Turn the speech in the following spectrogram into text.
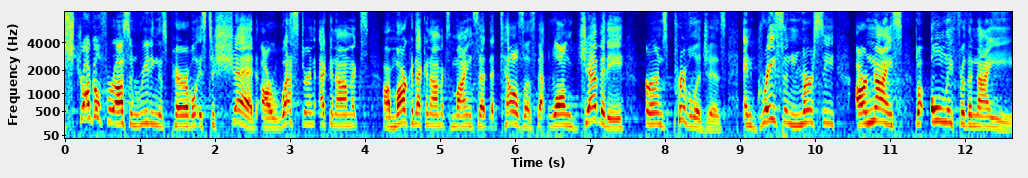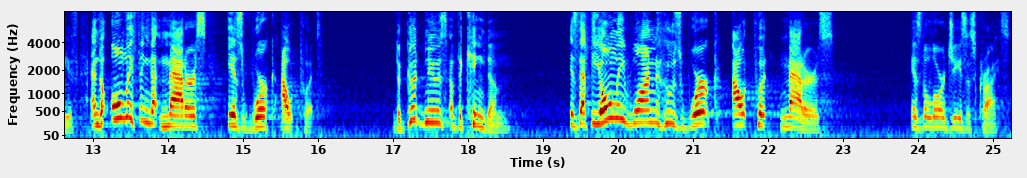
struggle for us in reading this parable is to shed our Western economics, our market economics mindset that tells us that longevity earns privileges and grace and mercy are nice, but only for the naive. And the only thing that matters is work output. The good news of the kingdom is that the only one whose work output matters is the Lord Jesus Christ,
